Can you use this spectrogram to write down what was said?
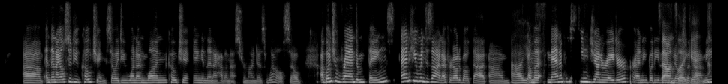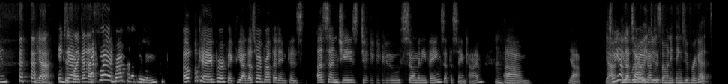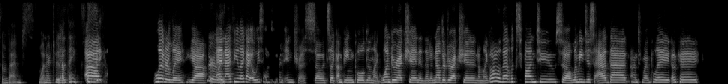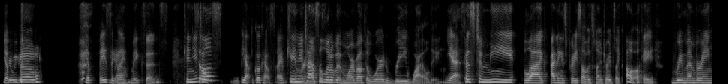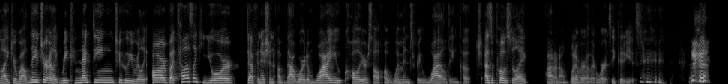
Um, and then I also do coaching. So I do one on one coaching and then I have a mastermind as well. So a bunch of random things and human design. I forgot about that. Um, uh, yes. I'm a manifesting generator for anybody that Sounds knows like what it. that means. yeah. exactly. Like that's why I brought that in. Okay, perfect. Yeah, that's why I brought that in because SMGs do so many things at the same time. Mm-hmm. Um, yeah. Yeah. So yeah, you that's literally how I do to- so many things you forget sometimes. One or two yep. of the things. uh, literally, yeah. Literally. And I feel like I always have different interests. So it's like I'm being pulled in like one direction and then another direction, and I'm like, oh, that looks fun too. So let me just add that onto my plate. Okay. Yep. Here we go. yep. Basically, yeah. makes sense. Can you so, tell us yeah, go Kels. I have can you tell us a little bit more about the word rewilding? Yes. Because to me, like I think it's pretty self-explanatory. It's like, oh, okay, remembering like your wild nature or like reconnecting to who you really are. But tell us like your definition of that word and why you call yourself a women's rewilding coach as opposed to like, I don't know, whatever other words you could use.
